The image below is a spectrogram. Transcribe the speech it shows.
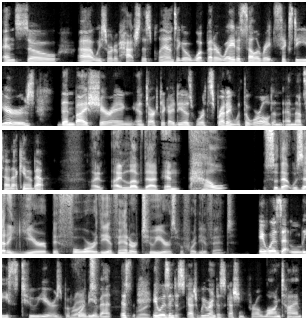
And so uh, we sort of hatched this plan to go, what better way to celebrate 60 years than by sharing Antarctic ideas worth spreading with the world? And, and that's how that came about. I, I love that. And how, so that was that a year before the event or two years before the event? It was at least two years before right. the event. This, right. It was in discussion. We were in discussion for a long time.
